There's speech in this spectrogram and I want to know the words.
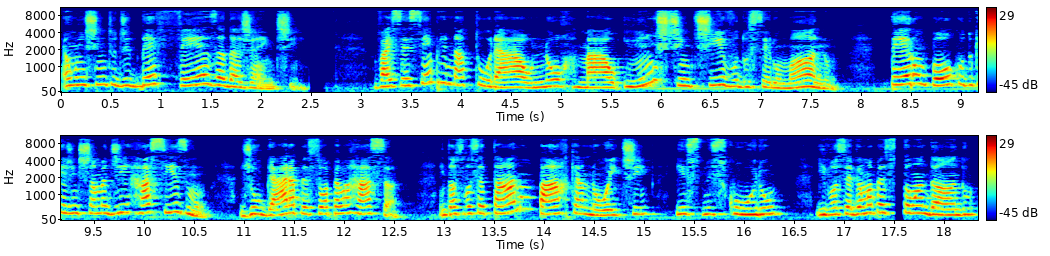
É um instinto de defesa da gente. Vai ser sempre natural, normal e instintivo do ser humano ter um pouco do que a gente chama de racismo, julgar a pessoa pela raça. Então, se você tá num parque à noite, no escuro, e você vê uma pessoa andando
